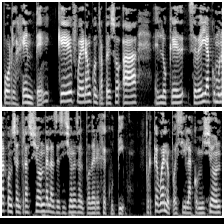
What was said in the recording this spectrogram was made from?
por la gente que fuera un contrapeso a lo que se veía como una concentración de las decisiones del Poder Ejecutivo porque bueno, pues si la Comisión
